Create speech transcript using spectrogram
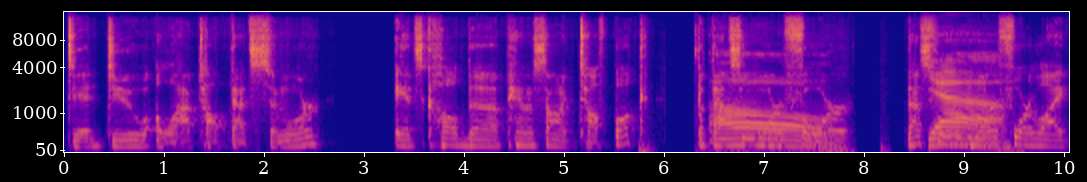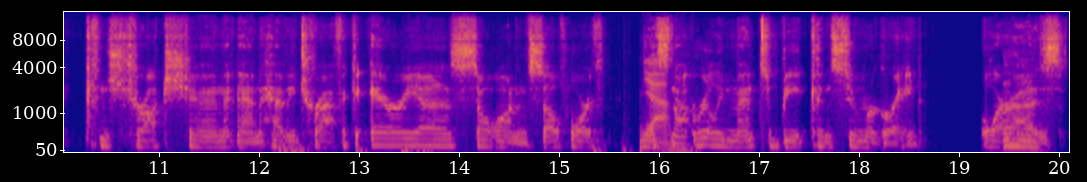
did do a laptop that's similar. It's called the Panasonic Toughbook, but that's Oh. more for that's Yeah. more for like construction and heavy traffic areas, so on and so forth. yeah, It's not really meant to be consumer grade, Mm-hmm. whereas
